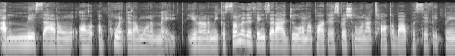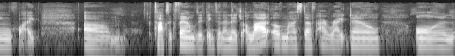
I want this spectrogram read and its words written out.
I miss out on a, a point that I want to make. You know what I mean? Because some of the things that I do on my podcast, especially when I talk about specific things like um, toxic families and things of that nature, a lot of my stuff I write down on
